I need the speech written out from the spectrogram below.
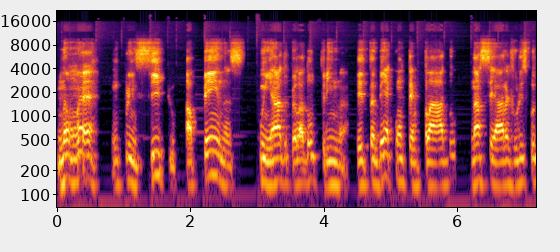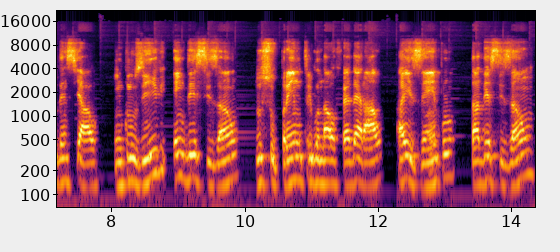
não é um princípio apenas cunhado pela doutrina, ele também é contemplado na seara jurisprudencial, inclusive em decisão do Supremo Tribunal Federal, a exemplo da decisão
